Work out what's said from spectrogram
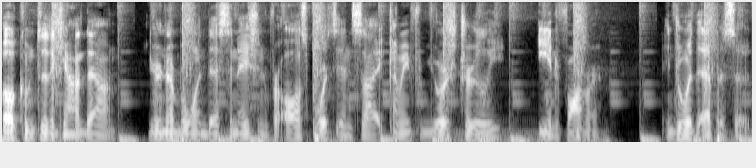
Welcome to the Countdown, your number one destination for all sports insight coming from yours truly, Ian Farmer. Enjoy the episode.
